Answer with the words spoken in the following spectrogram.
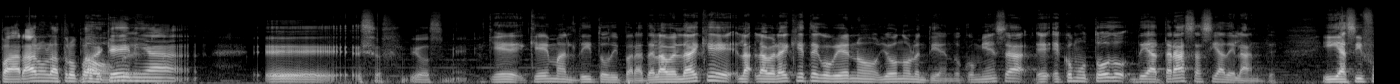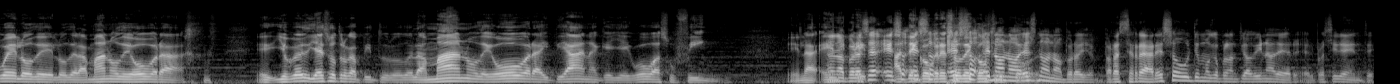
pararon las tropas de Kenia. Eh, Dios mío. Qué, maldito disparate. La verdad es que la, verdad es que este gobierno yo no lo entiendo. Comienza es, como todo de atrás hacia adelante. Y así fue lo de lo de la mano de obra. Eh, yo creo que ya es otro capítulo de la mano de obra haitiana que llegó a su fin. En la, no, no, pero eso, Congreso de no, no, es, no, no, pero para cerrar, eso último que planteó Abinader, el presidente,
